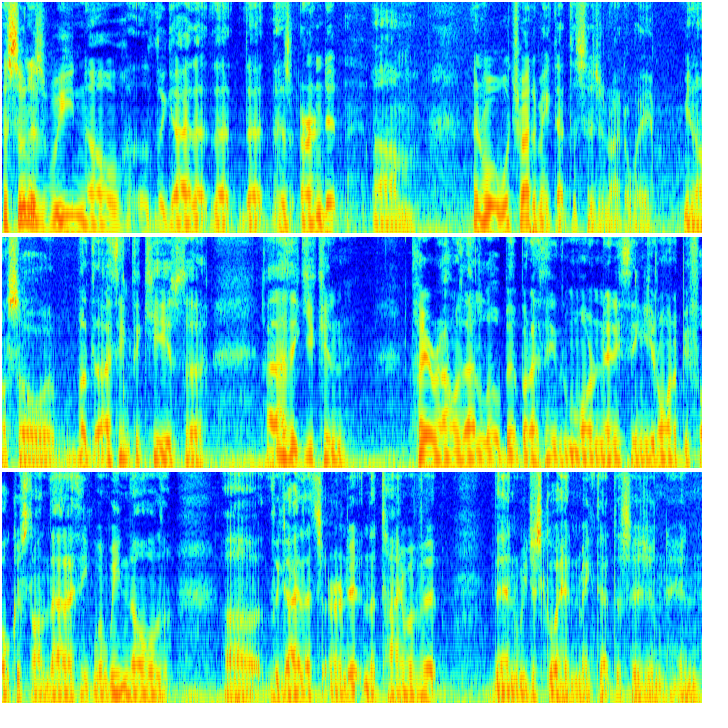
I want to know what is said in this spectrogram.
as soon as we know the guy that that, that has earned it, um, then we'll, we'll try to make that decision right away. You know, so but I think the key is the I, I think you can play around with that a little bit, but I think more than anything, you don't want to be focused on that. I think when we know uh, the guy that's earned it and the time of it, then we just go ahead and make that decision. And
